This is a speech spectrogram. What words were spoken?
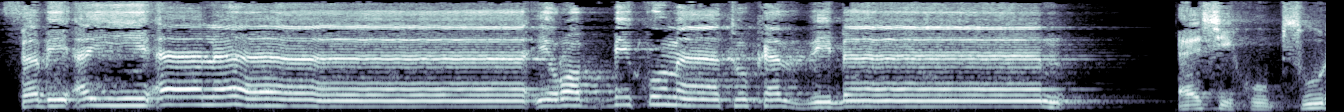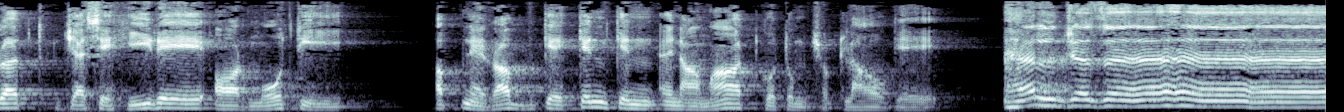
فبأي آلاء ربكما تكذبان؟ ایسی خوبصورت جیسے ہیرے اور موتی اپنے رب کے کن کن انعامات کو تم چھٹلاؤ گے۔ هل جزاء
